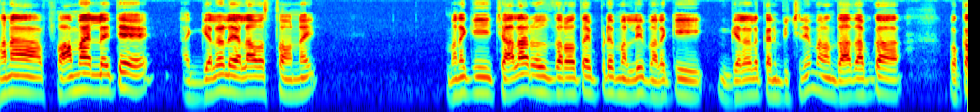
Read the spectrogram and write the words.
మన ఫామ్ ఆయిల్ అయితే ఆ గెలలు ఎలా వస్తూ ఉన్నాయి? మనకి చాలా రోజుల తర్వాత ఇప్పుడే మళ్ళీ మనకి గెలలు కనిపించినాయి. మనం దాదాపుగా ఒక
